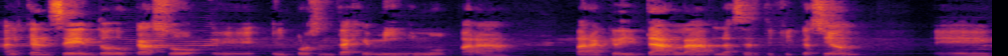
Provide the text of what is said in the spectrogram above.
Alcancé en todo caso eh, el porcentaje mínimo para, para acreditar la, certificación, eh,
